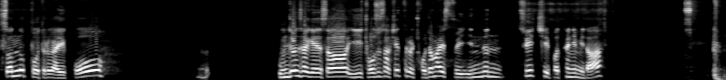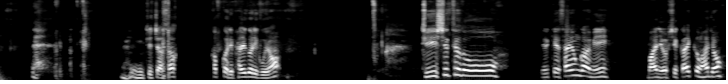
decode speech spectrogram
썬루프 들어가 있고 운전석에서 이 조수석 시트를 조정할 수 있는 스위치 버튼입니다. 뒷좌석 컵걸이 팔걸이고요. 뒤 시트도 이렇게 사용감이 많이 없이 깔끔하죠.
